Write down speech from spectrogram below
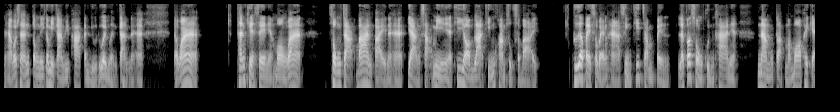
นะฮะเพราะฉะนั้นตรงนี้ก็มีการวิพากษ์กันอยู่ด้วยเหมือนกันนะฮะแต่ว่าท่านเคียนเซเนี่ยมองว่าทรงจากบ้านไปนะฮะอย่างสามีเนี่ยที่ยอมละทิ้งความสุขสบาย เพื่อไปแสวงหาสิ่งที่จำเป็น แล้วก็ทรงคุณค่าเนี่ยนำกลับมามอบให้แก่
